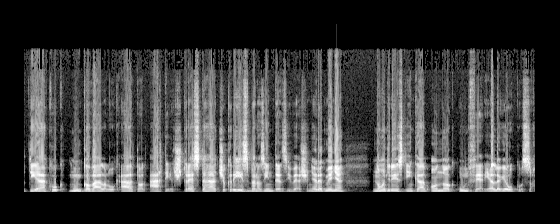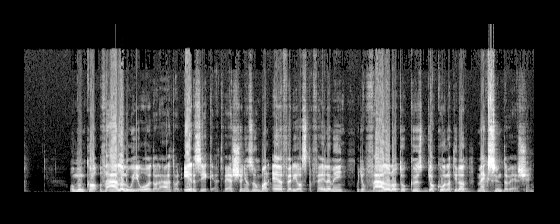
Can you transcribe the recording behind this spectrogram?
A diákok, munkavállalók által átélt stressz tehát csak részben az intenzív verseny eredménye, nagy részt inkább annak unfair jellege okozza. A munka vállalói oldal által érzékelt verseny azonban elfedi azt a fejleményt, hogy a vállalatok közt gyakorlatilag megszűnt a verseny.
